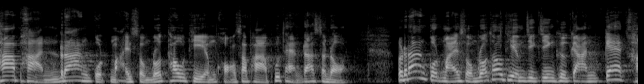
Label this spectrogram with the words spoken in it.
ถ้าผ่านร่างกฎหมายสมรสเท่าเทียมของสภาผู้แทนราษฎร ร่างกฎหมายสมรสเท่าเทียมจริง ๆ คือการแก้ไข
